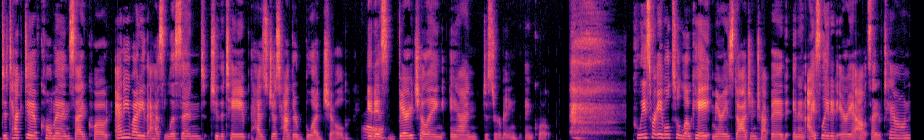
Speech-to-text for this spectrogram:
Detective Coleman said, quote, anybody that has listened to the tape has just had their blood chilled. It Aw. is very chilling and disturbing, end quote. Police were able to locate Mary's Dodge Intrepid in an isolated area outside of town.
